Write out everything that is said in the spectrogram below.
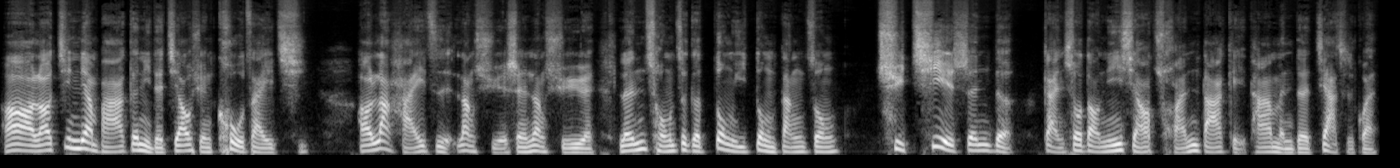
啊，然后尽量把它跟你的教学扣在一起，好让孩子、让学生、让学员能从这个动一动当中去切身的感受到你想要传达给他们的价值观。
